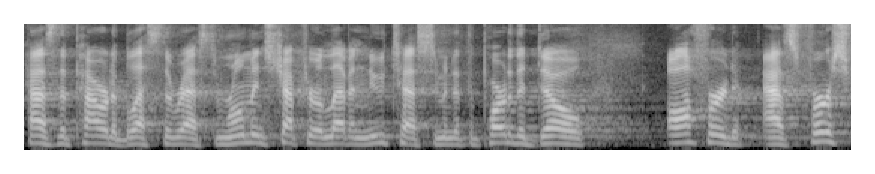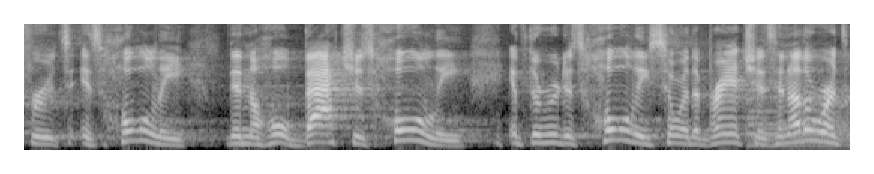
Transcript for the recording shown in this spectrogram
has the power to bless the rest. In Romans chapter 11, New Testament, if the part of the dough offered as first fruits is holy, then the whole batch is holy. If the root is holy, so are the branches. In other words,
